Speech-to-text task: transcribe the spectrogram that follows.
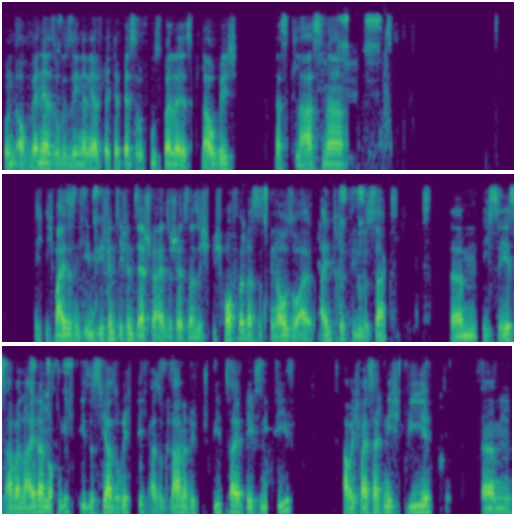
Und auch wenn er so gesehen dann ja vielleicht der bessere Fußballer ist, glaube ich, dass Glasner ich, ich weiß es nicht. Ich, finde es ich sehr schwer einzuschätzen. Also ich, ich hoffe, dass es genauso eintrifft, wie du das sagst. Ähm, ich sehe es aber leider noch nicht dieses Jahr so richtig. Also klar, natürlich Spielzeit definitiv, aber ich weiß halt nicht, wie ähm,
